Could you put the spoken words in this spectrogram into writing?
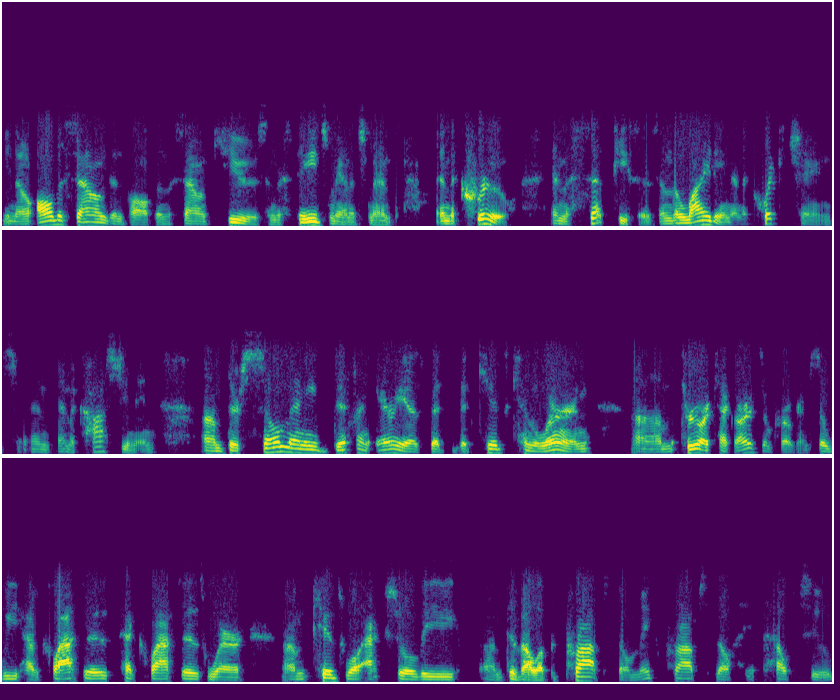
you know all the sound involved and the sound cues and the stage management and the crew and the set pieces and the lighting and the quick change and, and the costuming. Um, there's so many different areas that, that kids can learn um, through our Tech Artisan program. So we have classes, tech classes, where um, kids will actually um, develop props, they'll make props, they'll help to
